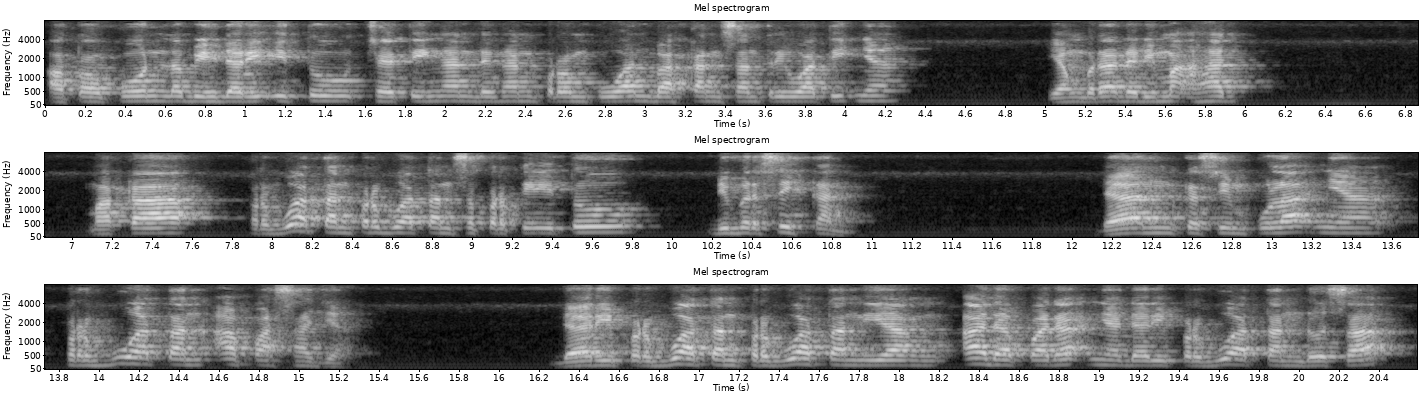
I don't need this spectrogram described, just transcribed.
ataupun lebih dari itu chattingan dengan perempuan bahkan santriwatinya yang berada di ma'had maka perbuatan-perbuatan seperti itu dibersihkan. Dan kesimpulannya perbuatan apa saja dari perbuatan-perbuatan yang ada padanya dari perbuatan dosa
